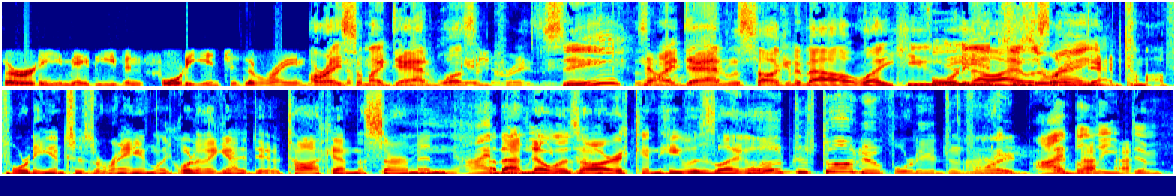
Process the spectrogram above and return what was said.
30, maybe even 40 inches of rain. All right, so my dad wasn't location. crazy. See? No. My dad was talking about like he, 40 you know, I inches was of like, rain. Dad, come on, forty inches of rain. Like, what are they going to do? Talk in the sermon I about believed Noah's him. Ark, and he was like, oh, I'm just telling you, forty inches of I, rain. I believed him.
